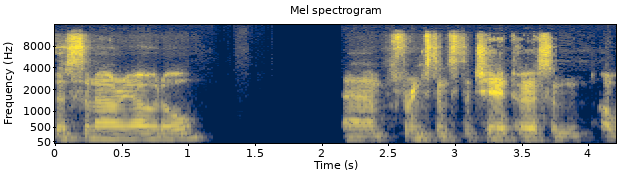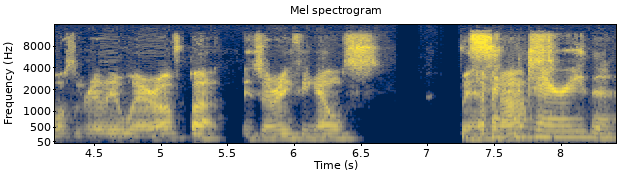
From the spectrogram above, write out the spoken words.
the scenario at all? Um, for instance, the chairperson I wasn't really aware of, but is there anything else we haven't asked? Secretary, the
